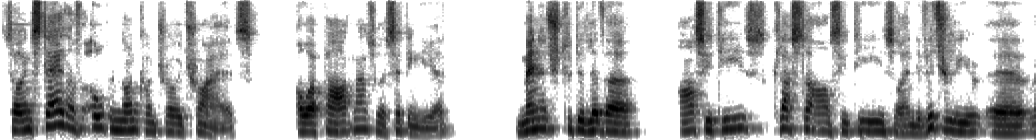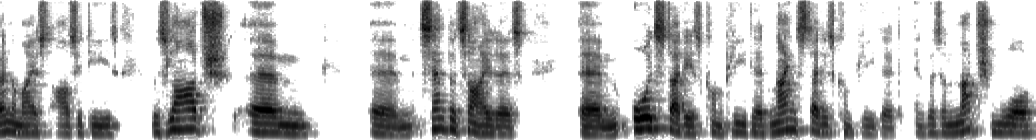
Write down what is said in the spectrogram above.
So instead of open non-controlled trials, our partners who are sitting here managed to deliver RCTs, cluster RCTs, or individually uh, randomized RCTs with large um, um, sample sizes, um, all studies completed, nine studies completed, and with a much more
